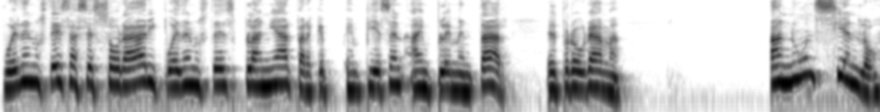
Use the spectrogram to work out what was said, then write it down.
pueden ustedes asesorar y pueden ustedes planear para que empiecen a implementar el programa, anúncienlo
